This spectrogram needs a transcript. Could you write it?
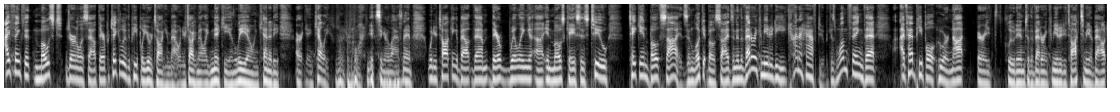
I think that most journalists out there, particularly the people you were talking about, when you're talking about like Nikki and Leo and Kennedy or and Kelly, I don't know why I'm using her last name. When you're talking about them, they're willing, uh, in most cases, to take in both sides and look at both sides. And in the veteran community, you kind of have to, because one thing that I've had people who are not very clued into the veteran community talk to me about,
